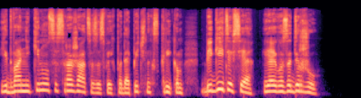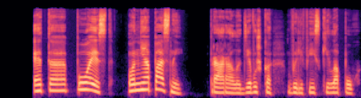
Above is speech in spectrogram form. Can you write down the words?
едва не кинулся сражаться за своих подопечных с криком «Бегите все! Я его задержу!» «Это поезд!» — Он не опасный!» — проорала девушка в эльфийский лопух,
